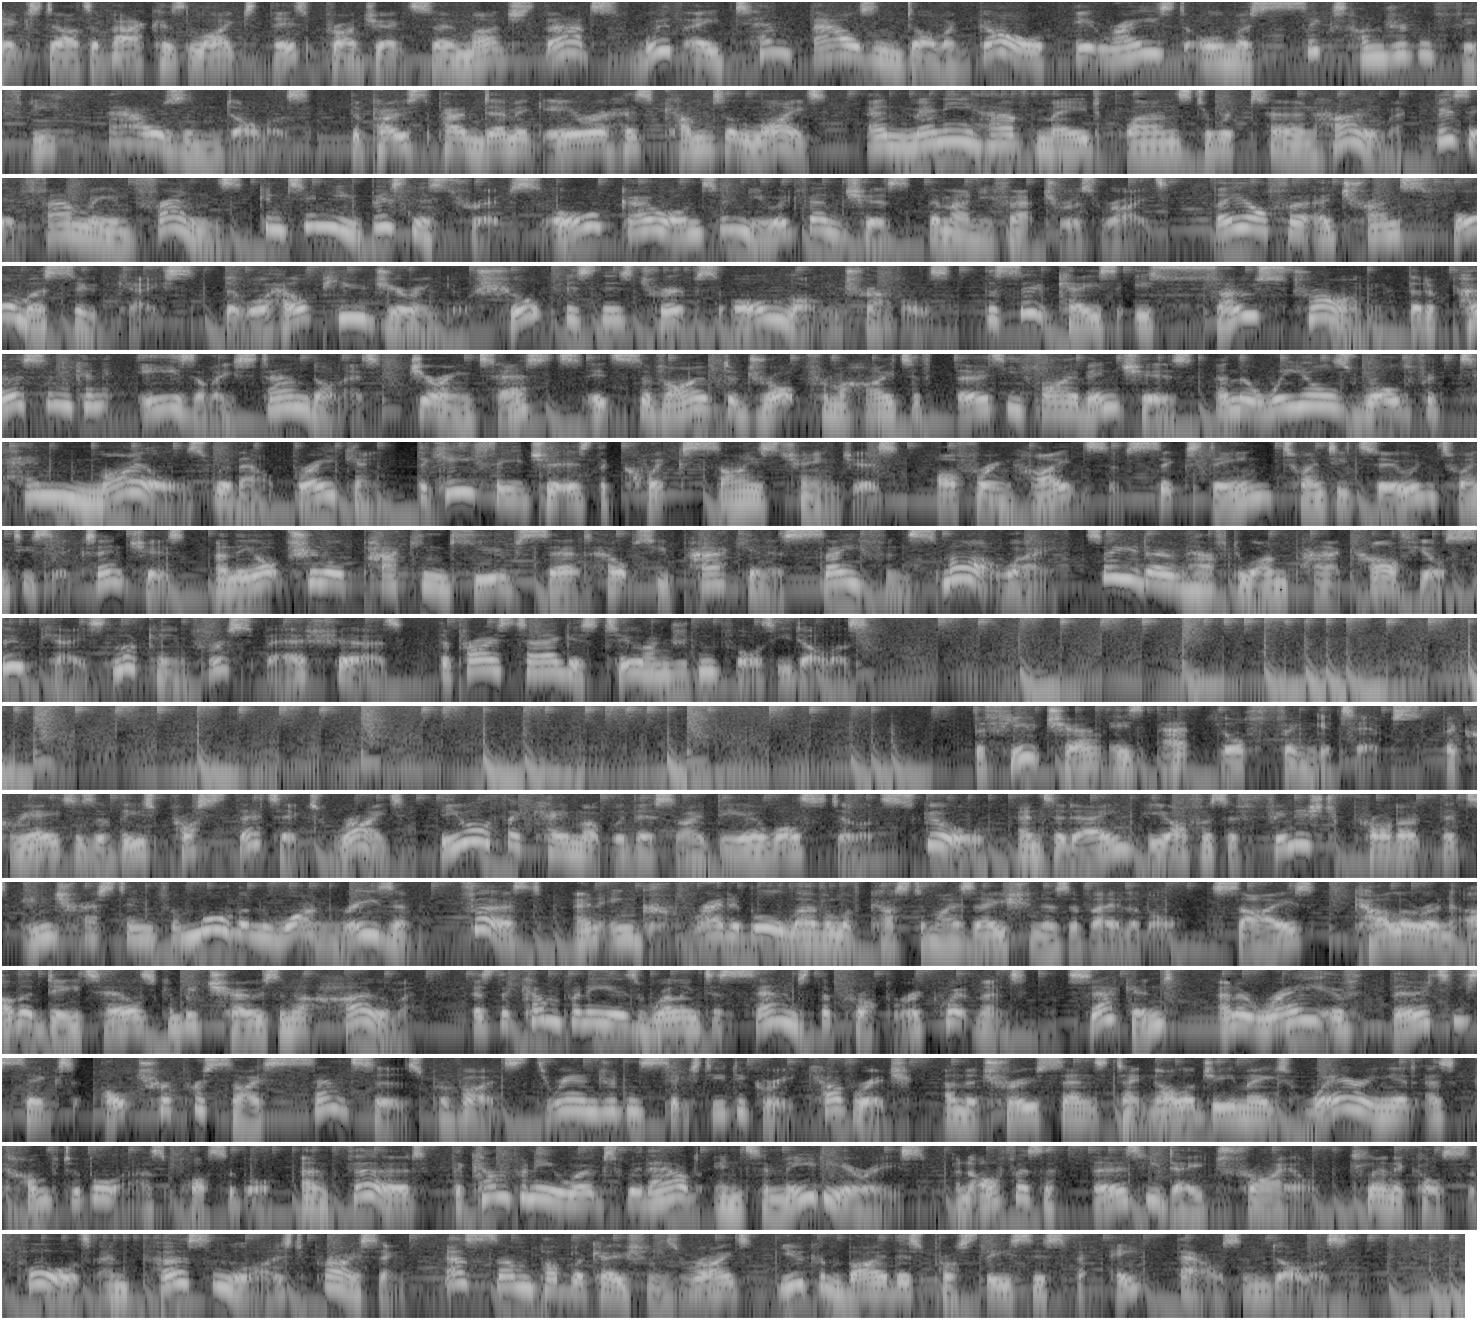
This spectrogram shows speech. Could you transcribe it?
Kickstarter backers liked this project so much that, with a $10,000 goal, it raised almost $650,000. The post pandemic era has come to light, and many have made plans to return home, visit family and friends, continue business trips, or go on to new adventures, the manufacturers write. They offer a transformer suitcase that will help you during your short business trips or long travels. The suitcase is so strong that a person can easily stand on it. During tests, it survived a drop from a height of 35 inches, and the wheels rolled for 10 miles without breaking. The key feature is the quick size changes, offering heights of 16, 22, and 26 inches, and the optional packing cube set helps you pack in a safe and smart way, so you don't have to unpack unpack half your suitcase looking for a spare shirt. The price tag is $240. The future is at your fingertips. The creators of these prosthetics write, the author came up with this idea while still at school, and today he offers a finished product that's interesting for more than one reason. First, an incredible level of customization is available. Size, color, and other details can be chosen at home, as the company is willing to send the proper equipment. Second, an array of 36 ultra-precise sensors provides 360-degree coverage, and the TrueSense technology makes wearing it as comfortable as possible. And third, the company works without intermediaries and offers a 30-day trial, clinical support, and personalized pricing. As some publications write, you can buy this prosthesis for $8,000.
